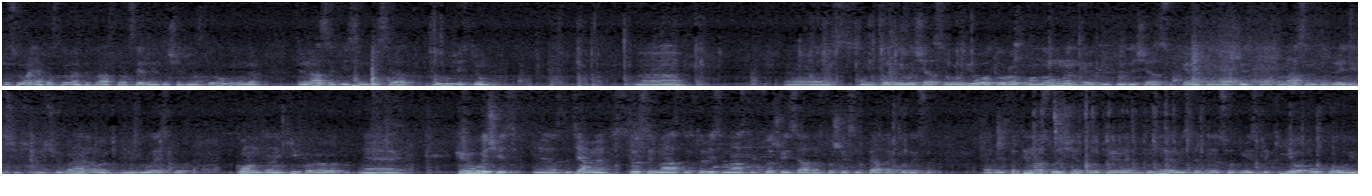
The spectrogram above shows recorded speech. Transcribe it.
просування постанови 15 серпня 2012 року номер 1380 за участю е, е, Соловйова, Торопова, Науменка, відповідача Сухенка, Ложистого, Панасенко, третій Чуганова, Білецького, Конта, Никифорова, е, керуючись е, статтями 117, 118, 160, 165 Кодексу адміністративного судочинства України, Окружний адміністративний суд міста Києва ухвалив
